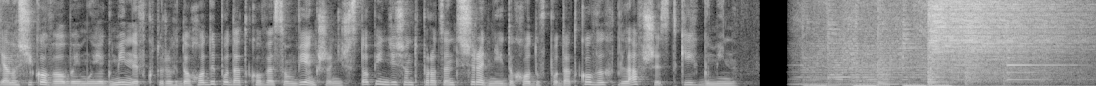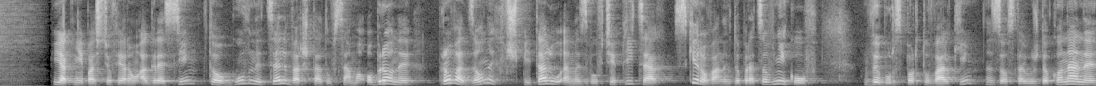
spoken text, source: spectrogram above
Janosikowe obejmuje gminy, w których dochody podatkowe są większe niż 150% średnich dochodów podatkowych dla wszystkich gmin. Jak nie paść ofiarą agresji, to główny cel warsztatów samoobrony prowadzonych w szpitalu MSW w Cieplicach, skierowanych do pracowników. Wybór sportu walki został już dokonany.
